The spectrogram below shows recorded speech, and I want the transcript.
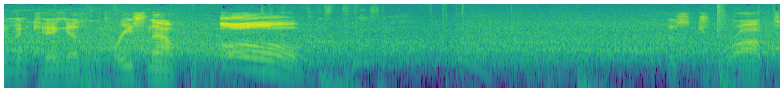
Benjamin King as Priest now. Oh! Just dropped.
